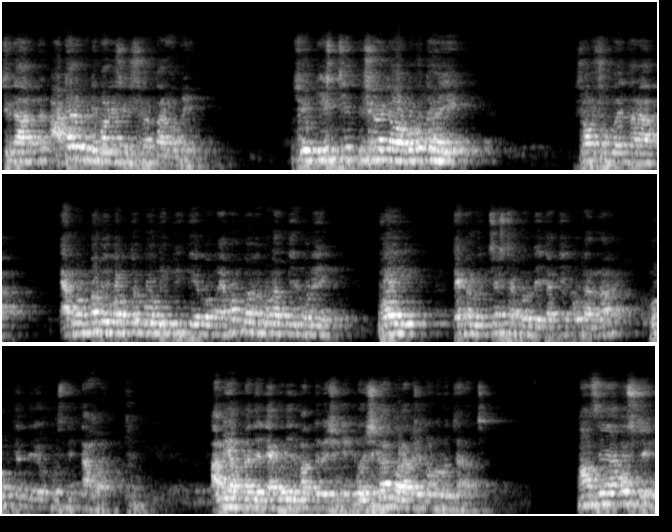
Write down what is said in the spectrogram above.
সেটা আঠারো কোটি মানুষের সরকার হবে। সেই নিশ্চিত বিষয়টা অবগত হয়ে সব সময় তারা এমনভাবে বক্তব্য, বিবৃতি এবং এমনভাবে ভোটারদের মনে ভয় দেখানোর চেষ্টা করবে যাতে ভোটাররা, ভোট কেন্দ্রে উপস্থিত না হয়। আমি আপনাদের লেখনির মাধ্যমে সেটি পরিষ্কার করার জন্য অনুরোধ জানাচ্ছি। পাঁচই আগস্টে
